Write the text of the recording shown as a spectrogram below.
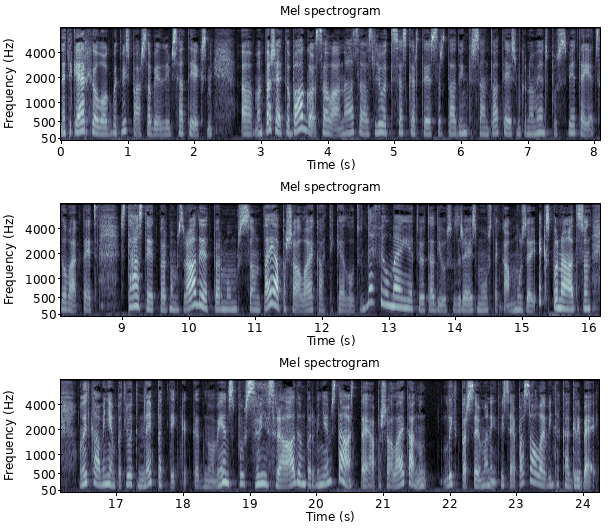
ne tikai arheologu, bet vispār sabiedrības attieksmi. Uh, man pašai to Bāgo salā nācās ļoti saskarties ar tādu interesantu attieksmi, ka no vienas puses vietējie cilvēki teica, stāstiet par mums, rādiet par mums, un tajā pašā laikā tikai lūdzu nefilmējiet, jo tad jūs uzreiz mūs tā kā muzeja eksponātus, un, un it kā viņiem pat ļoti nepatika, kad no vienas puses viņas rāda un par viņiem stāsta tajā pašā laikā, nu, likt par sevi manīt visai pasaulē, viņi tā kā gribēja.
